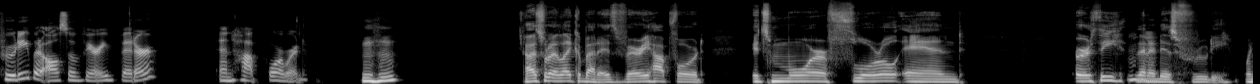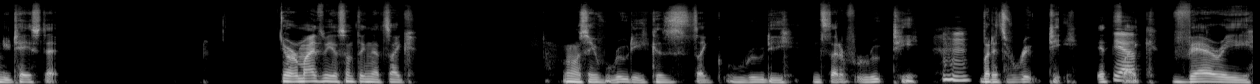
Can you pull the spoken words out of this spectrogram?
Fruity, but also very bitter and hop forward. Mm-hmm. That's what I like about it. It's very hop forward. It's more floral and earthy than Mhm. it is fruity when you taste it. It reminds me of something that's like I don't want to say rooty because it's like rooty instead of root tea, Mhm. but it's root tea. It's Yeah. like very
